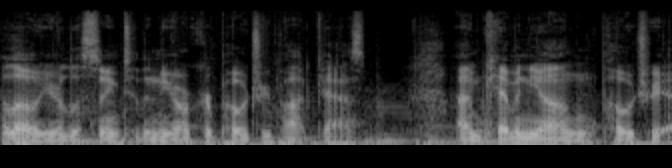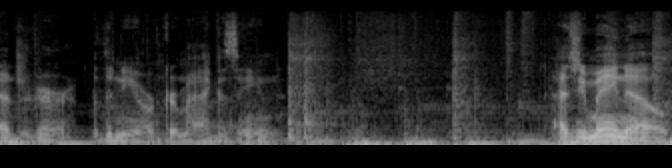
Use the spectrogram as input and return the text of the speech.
Hello, you're listening to the New Yorker Poetry Podcast. I'm Kevin Young, poetry editor of the New Yorker magazine. As you may know,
